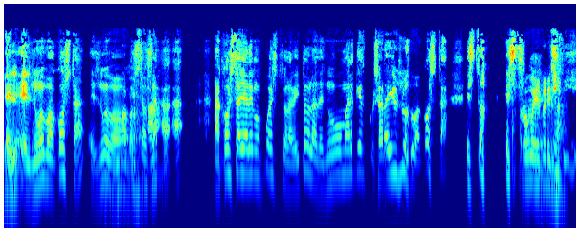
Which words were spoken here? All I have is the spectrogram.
el, nuevo Acosta, el nuevo, Acosta. a, Acosta ya le hemos puesto la vitola del nuevo Márquez, pues ahora hay un nuevo Acosta. Esto, esto y,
